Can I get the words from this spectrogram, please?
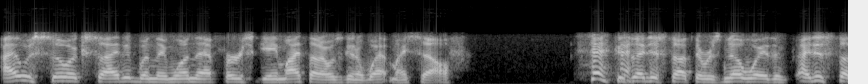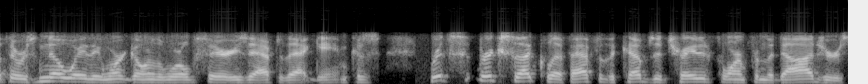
I was so excited when they won that first game. I thought I was going to wet myself. Because I just thought there was no way that I just thought there was no way they weren't going to the World Series after that game because Rick, Rick Sutcliffe after the Cubs had traded for him from the Dodgers,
